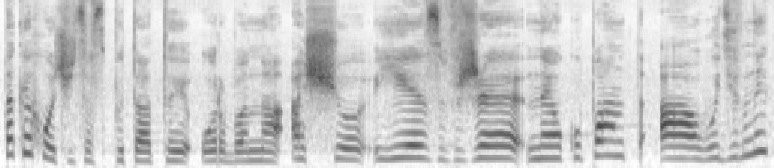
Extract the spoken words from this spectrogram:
Так і хочеться спитати Орбана: а що ЄС вже не окупант, а годівник?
